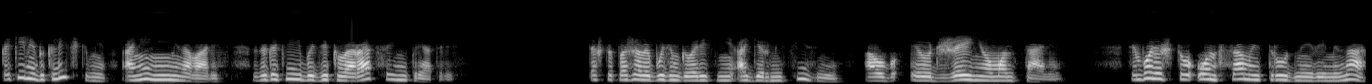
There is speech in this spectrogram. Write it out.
какими бы кличками они ни именовались, за какие бы декларации не прятались. Так что, пожалуй, будем говорить не о герметизме, а об Эудженио Монтале. Тем более, что он в самые трудные времена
